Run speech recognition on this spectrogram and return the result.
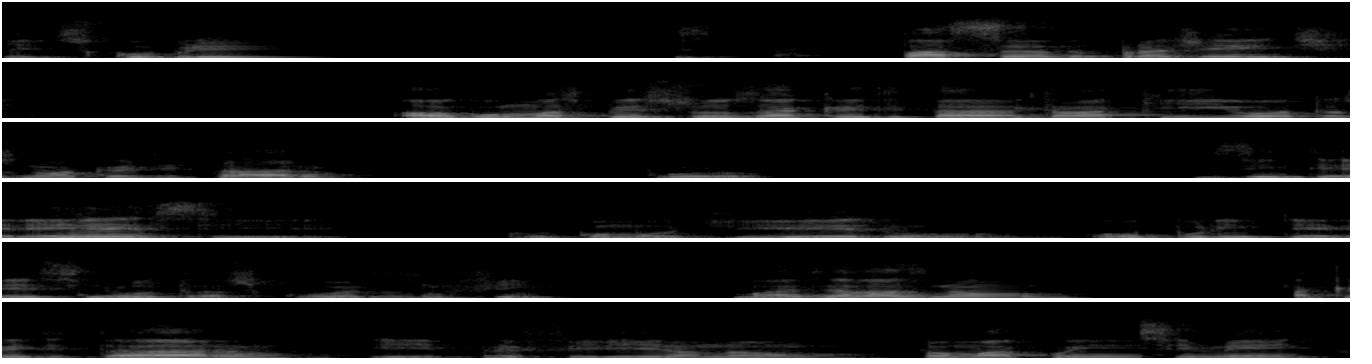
ele descobriu passando para a gente. Algumas pessoas acreditaram aqui e outras não acreditaram, por desinteresse, por comodismo ou por interesse em outras coisas, enfim. Mas elas não acreditaram e preferiram não tomar conhecimento.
